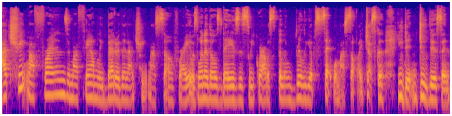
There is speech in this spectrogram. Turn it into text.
I treat my friends and my family better than I treat myself, right? It was one of those days this week where I was feeling really upset with myself. Like, Jessica, you didn't do this. And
